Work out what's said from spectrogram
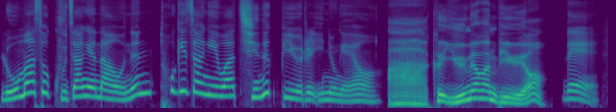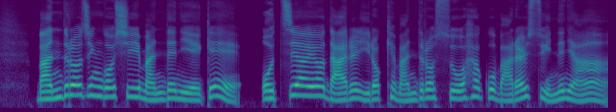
로마서 9장에 나오는 토기장이와 진흙 비유를 인용해요. 아, 그 유명한 비유요. 네. 만들어진 것이 만든 이에게 어찌하여 나를 이렇게 만들었소 하고 말할 수 있느냐.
